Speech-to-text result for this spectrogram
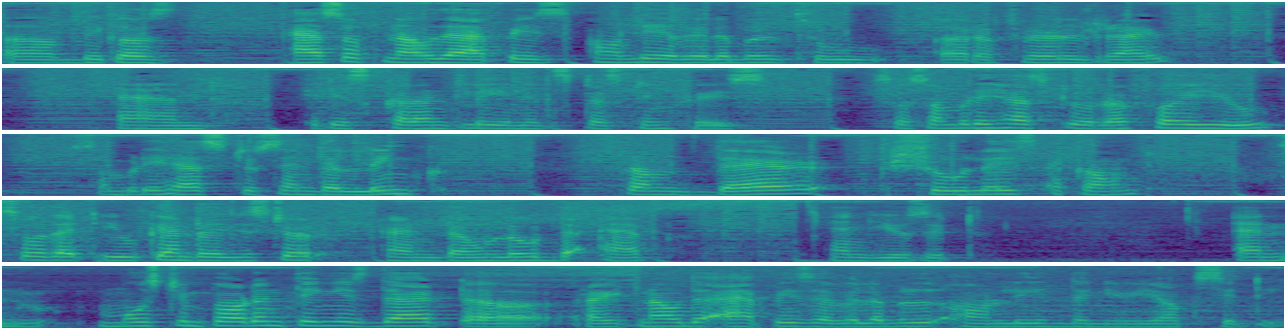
Uh, because as of now the app is only available through a referral drive and it is currently in its testing phase. So somebody has to refer you somebody has to send a link from their shoelace account so that you can register and download the app and use it. And most important thing is that uh, right now the app is available only in the New York City.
